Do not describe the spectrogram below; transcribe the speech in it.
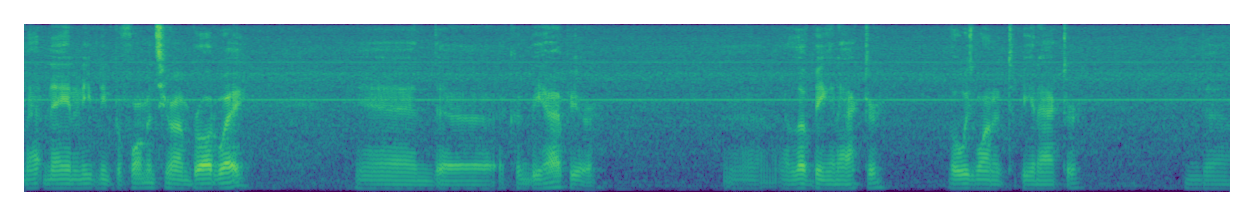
matinee and an evening performance here on Broadway, and uh, I couldn't be happier. Uh, I love being an actor. I've always wanted to be an actor. And, uh,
